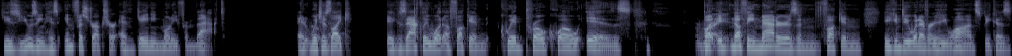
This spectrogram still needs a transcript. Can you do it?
he's using his infrastructure and gaining money from that. And which is like exactly what a fucking quid pro quo is. But Right. it nothing matters and fucking he can do whatever he wants because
